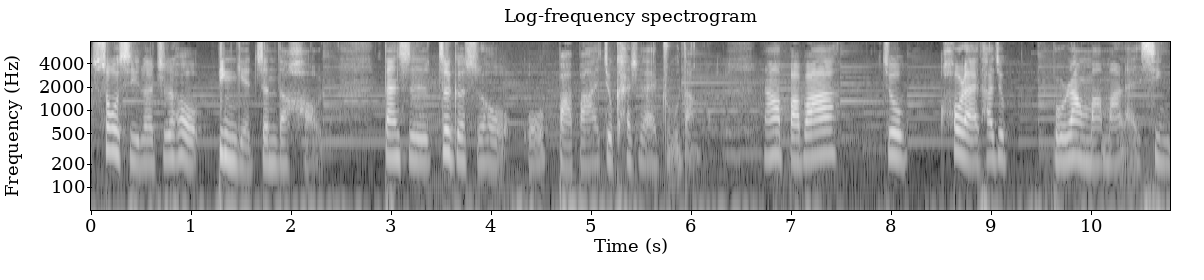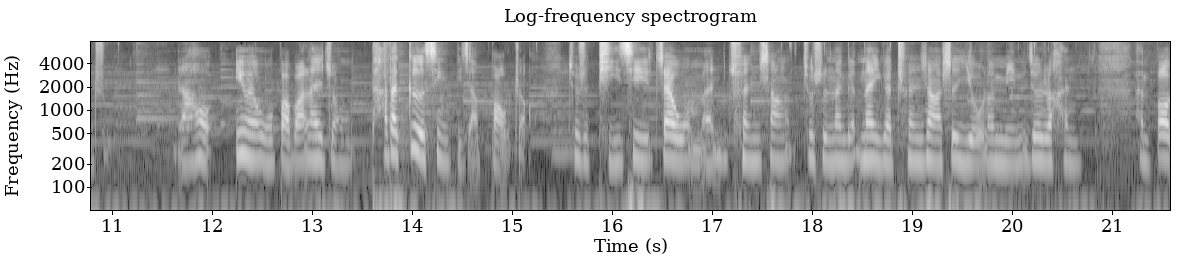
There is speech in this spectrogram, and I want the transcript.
受洗了之后病也真的好了。但是这个时候我爸爸就开始来阻挡，然后爸爸就后来他就不让妈妈来信主。然后，因为我爸爸那种他的个性比较暴躁，就是脾气在我们村上，就是那个那一个村上是有了名的，就是很很暴，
